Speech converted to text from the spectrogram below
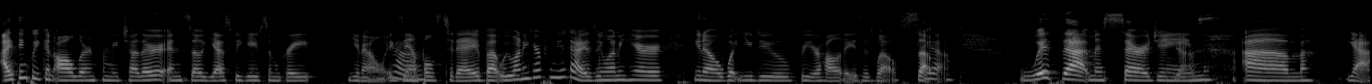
I think we can all learn from each other. And so yes, we gave some great you know Yeah. examples today but we want to hear from you guys we want to hear you know what you do for your holidays as well so Yeah. with that miss sarah jane um yeah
